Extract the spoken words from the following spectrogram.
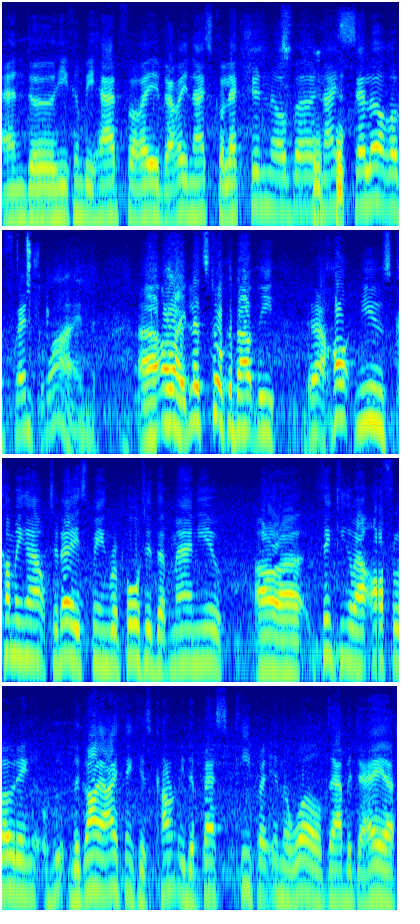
And uh, he can be had for a very nice collection of a nice cellar of French wine. Uh, all right, let's talk about the uh, hot news coming out today. It's being reported that Man U are uh, thinking about offloading the guy I think is currently the best keeper in the world, David De Gea,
